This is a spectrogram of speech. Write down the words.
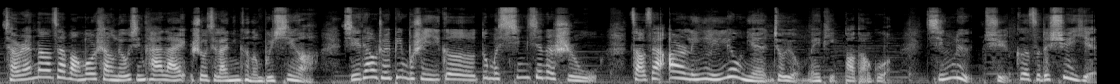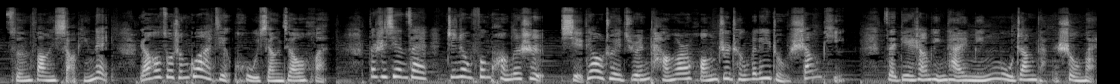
悄然呢在网络上流行开来。说起来你可能不信啊，血吊坠并不是一个多么新鲜的事物，早在二零零六年就有媒体报道过，情侣取各自的血液存放小瓶内，然后做成挂件互相交换。但是现在真正疯狂的是，血吊坠居然堂而皇之成为了一种商品，在电商平台明目张胆的售卖，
